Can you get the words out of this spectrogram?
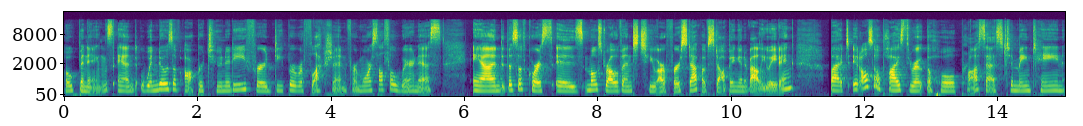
openings and windows of opportunity for deeper reflection, for more self awareness. And this, of course, is most relevant to our first step of stopping and evaluating but it also applies throughout the whole process to maintain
